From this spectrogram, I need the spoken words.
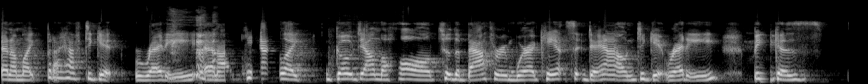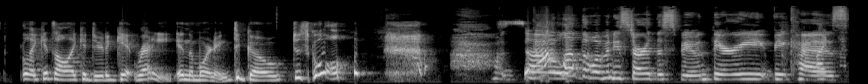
and i'm like but i have to get ready. And i can't like go down the hall to the bathroom where i can't sit down to get ready because like it's all i could do to get ready in the morning to go to school so, I love the woman who started the spoon theory because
